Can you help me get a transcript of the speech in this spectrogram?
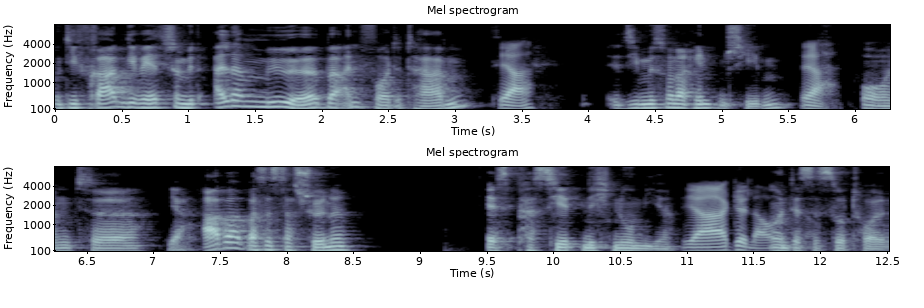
Und die Fragen, die wir jetzt schon mit aller Mühe beantwortet haben, ja. Die müssen wir nach hinten schieben. Ja. Und äh, ja, aber was ist das Schöne? Es passiert nicht nur mir. Ja, genau. Und das ist so toll.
